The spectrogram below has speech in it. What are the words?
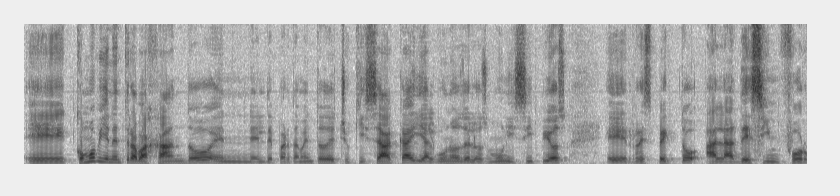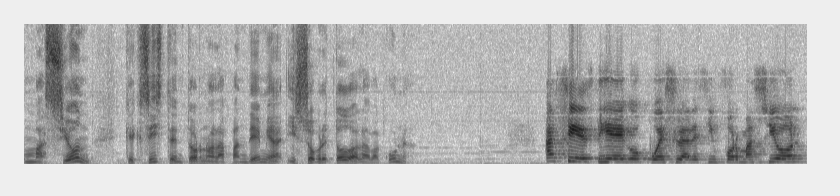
Eh, ¿Cómo vienen trabajando en el departamento de Chuquisaca y algunos de los municipios eh, respecto a la desinformación que existe en torno a la pandemia y sobre todo a la vacuna? Así es, Diego, pues la desinformación,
